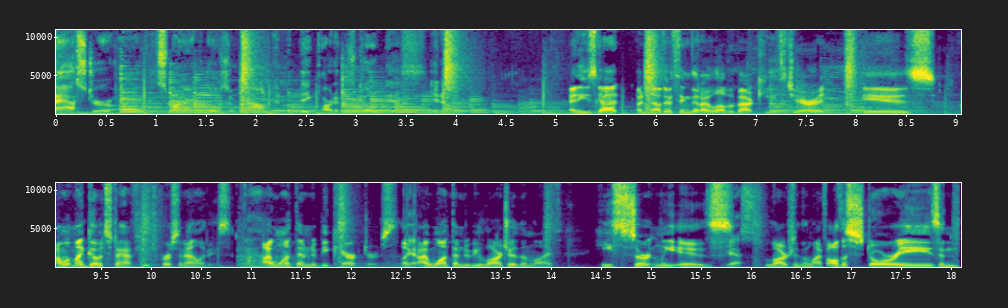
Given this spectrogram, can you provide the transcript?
Master of inspiring those around him, a big part of his goatness, you know. And he's got another thing that I love about Keith Jarrett is I want my goats to have huge personalities. Uh-huh. I want them to be characters. Like Yeah. I want them to be larger than life. He certainly is Yes. larger than life. All the stories and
